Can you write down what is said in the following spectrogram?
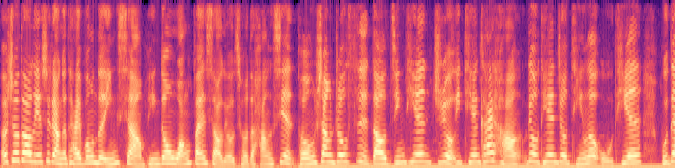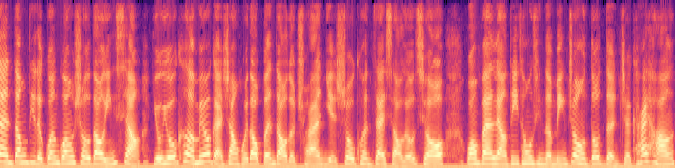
而受到连续两个台风的影响，屏东往返小琉球的航线从上周四到今天只有一天开航，六天就停了五天。不但当地的观光受到影响，有游客没有赶上回到本岛的船也受困在小琉球。往返两地通行的民众都等着开航。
